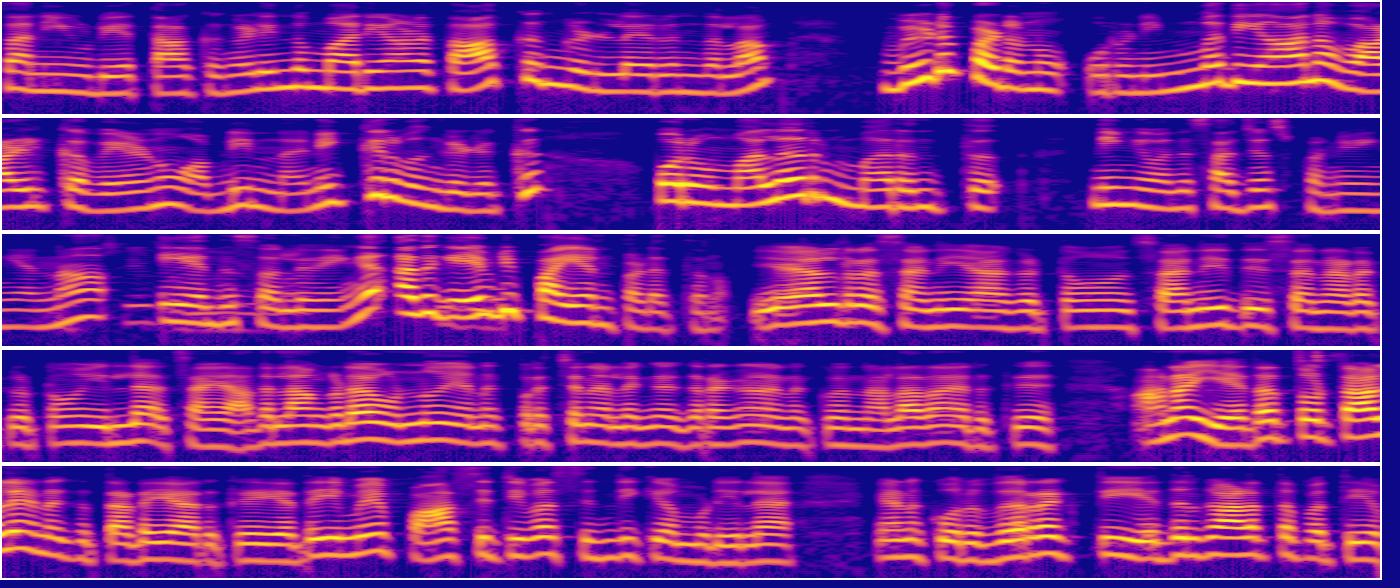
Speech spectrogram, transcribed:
சனியுடைய தாக்கங்கள் இந்த மாதிரியான தாக்கங்கள்ல இருந்தெல்லாம் விடுபடணும். ஒரு நிம்மதியான வாழ்க்கை வேணும் அப்படின்னு நினைக்கிறவங்களுக்கு ஒரு மலர் மருந்து நீங்க வந்து சஜஸ்ட் பண்ணுவீங்கன்னா எது சொல்லுவீங்க? அதுக்கு எப்படி பயன்படுத்தணும்? ஏழரை சனி ஆகட்டும் சனி திசை நடக்கட்டும் இல்லை ச அதெல்லாம் கூட ஒன்றும் எனக்கு பிரச்சனை இல்லைங்க. கிரகம் எனக்கு நல்லா தான் இருக்குது ஆனால் எதை தொட்டாலும் எனக்கு தடையாக இருக்குது எதையுமே பாசிட்டிவாக சிந்திக்க முடியல. எனக்கு ஒரு விரக்தி எதிர்காலத்தை பற்றிய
